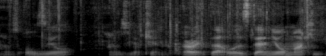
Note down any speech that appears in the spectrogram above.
There's Ozil, there's Yakin. All right, that was Daniel Maki.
